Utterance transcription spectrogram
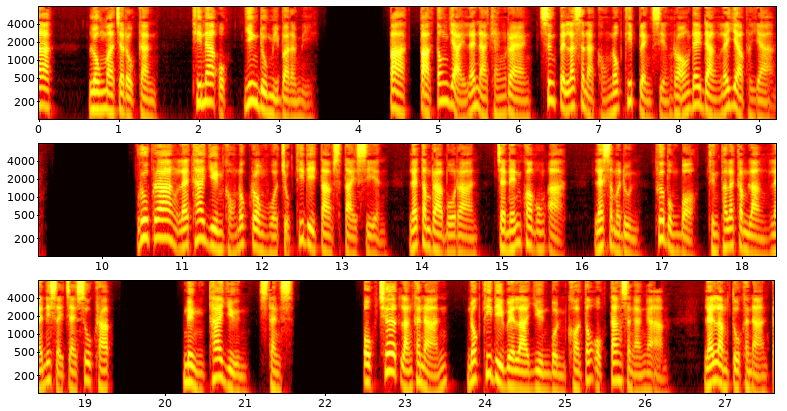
ลาก ลงมาจรกกัน ที่หน้าอกยิ่งดูมีบารมี ปากปากต้องใหญ่และหนาแข็งแรง ซึ่งเป็นลักษณะของนกที่เปล่งเสียงร้องได้ดังและยาวพยาง รูปร่างและท่ายืนของนกกรงหัวจุกที่ดีตามสไตล์เซียน และตำราโบราณ จะเน้นความองอาจ และสมดุลเพื่อบ่งบอกถึงพละกำลังและนิสัยใจสู้ครับ 1. ท่ายืน stance อกเชิดหลังขนาน นกที่ดีเวลายืนบนคอนต้องอกตั้งสง่างาม และลำตัวขนานไป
